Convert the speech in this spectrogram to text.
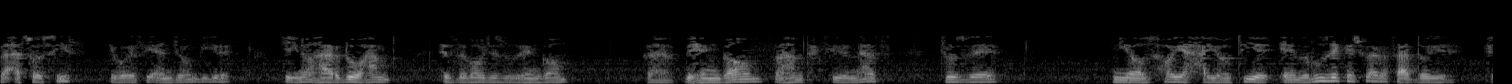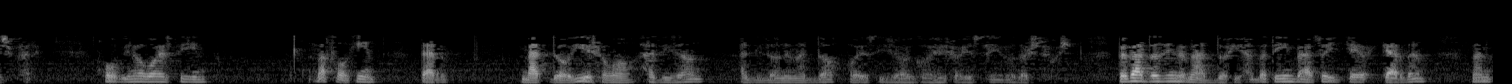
و اساسی است که بایستی انجام بگیره که اینا هر دو هم ازدواج زود هنگام و به هنگام و هم تکثیر نسل جزو نیازهای حیاتی امروز کشور و فردای کشور. خب اینا بایستی این مفاهیم در مدداهی شما عزیزان عزیزان مداح بایستی جایگاه شایسته ای رو داشته باشید. بپردازیم به مدداهی البته این بحثایی که کردم من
